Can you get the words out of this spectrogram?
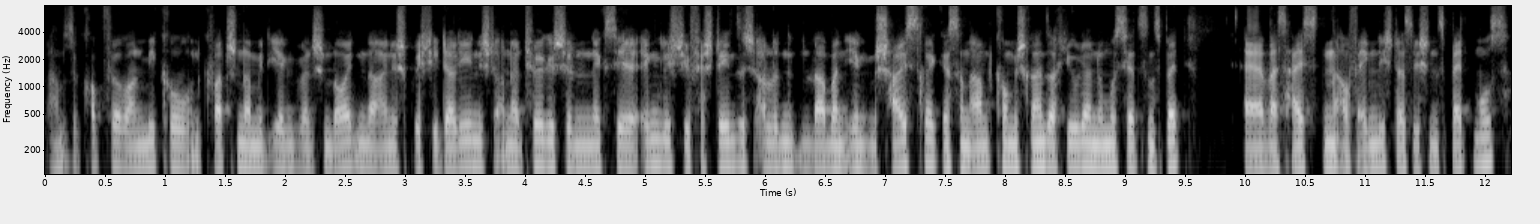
haben sie Kopfhörer und Mikro und quatschen da mit irgendwelchen Leuten. Der eine spricht Italienisch, der andere Türkisch, der nächste Englisch. Die verstehen sich alle nicht und labern irgendeinen Scheißdreck. Gestern Abend komme ich rein, sage Julian, du musst jetzt ins Bett. Äh, was heißt denn auf Englisch, dass ich ins Bett muss?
